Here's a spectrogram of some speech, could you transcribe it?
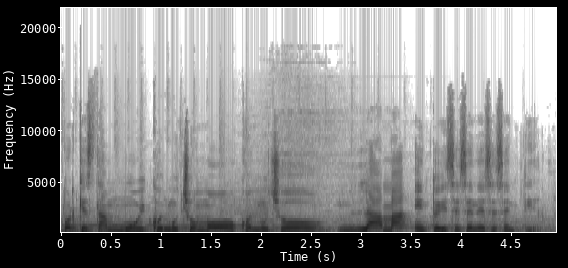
porque está muy con mucho moho, con mucho lama, entonces es en ese sentido.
